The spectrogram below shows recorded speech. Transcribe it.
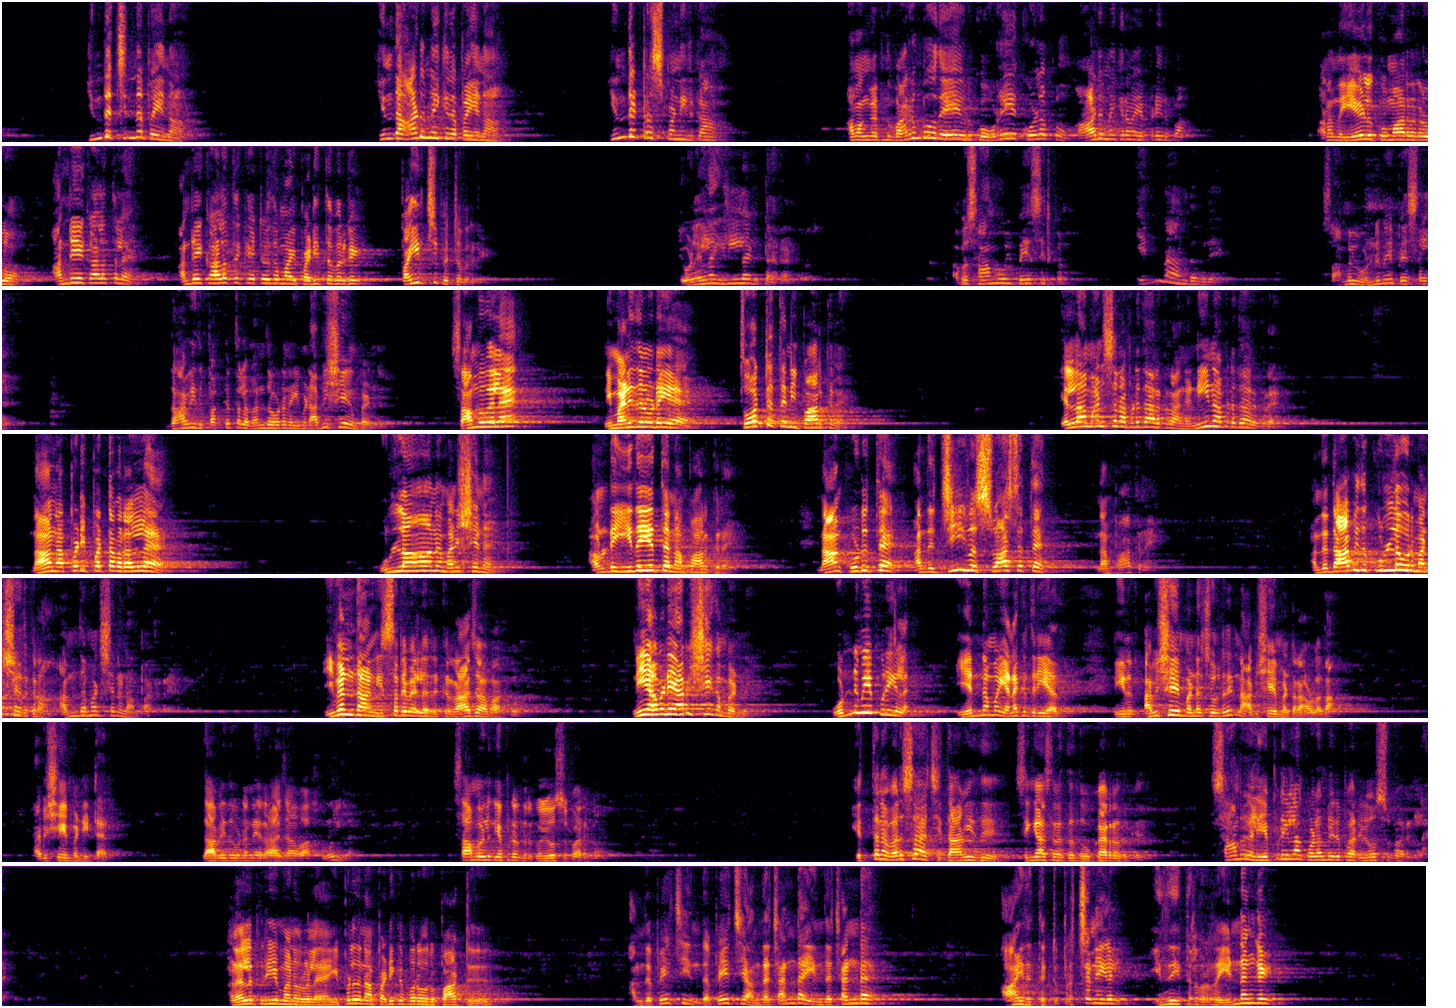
இந்த சின்ன பையனா? இந்த ஆடு மேய்க்கிற பையனா? இந்த ட்ரெஸ் பண்ணியிருக்கான்? அவங்க இருந்து வரும்போதே இருக்கும் ஒரே குழப்பம். ஆடு மேய்க்கிறவன் எப்படி இருப்பான்? ஆனா அந்த ஏழு குமாரர்களும் அன்றைய காலத்துல அன்றைய காலத்துக்கு ஏற்ற விதமாய் படித்தவர்கள் பயிற்சி பெற்றவர்கள். இவ்வளெல்லாம் இல்லைன்ட்டார் ஆண்டவர். அப்போ சாமுவில் பேசியிருக்கணும். என்ன ஆண்டவரே? சாமுவேல் ஒண்ணுமே பேசல. தாவிது பக்கத்துல வந்த உடனே இவன் அபிஷேகம் பண்ணு. சாமுவேல நீ மனிதனுடைய தோற்றத்தை நீ பார்க்கிற. எல்லா மனுஷரும் அப்படித்தான் இருக்கிறாங்க. நீனும் அப்படித்தான் இருக்கிற. நான் அப்படிப்பட்டவர் அல்ல. உள்ளான மனுஷனை. அவனுடைய இதயத்தை நான் பார்க்கிறேன். நான் கொடுத்த அந்த ஜீவ சுவாசத்தை நான் பார்க்கிறேன். அந்த தாவிதுக்குள்ள ஒரு மனுஷன் இருக்கிறான். அந்த மனுஷனை நான் பார்க்கிறேன். இவன் தான் இஸ்ரவேல இருக்கிற ராஜாவாக்கும். நீ அவனை அபிஷேகம் பண்ணு. ஒண்ணுமே புரியல. என்னமோ எனக்கு தெரியாது. நீ அபிஷேகம் பண்ண சொல்றேன் நான் அபிஷேகம் பண்ணுறேன் அவ்வளவுதான். அபிஷேகம் பண்ணிட்டார். தாவித உடனே ராஜாவாகவும் இல்லை. சாமுவேலுக்கு எப்படி இருந்திருக்கும் யோசிச்சு பாருங்க. எத்தனை வருஷம் ஆச்சு தாவிது சிங்காசனத்தை வந்து உட்கார்றதுக்கு? சாமுவேல் எப்படிலாம் குழம்பி இருப்பார் யோசிச்சு பாருங்களேன். அதனால பிரியமானவர்களே இப்பொழுது நான் படிக்க போற ஒரு பாட்டு அந்த பேச்சு இந்த பேச்சு அந்த சண்டை இந்த சண்டை ஆயிரத்தெட்டு பிரச்சனைகள் இதயத்தில் வர்ற எண்ணங்கள்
